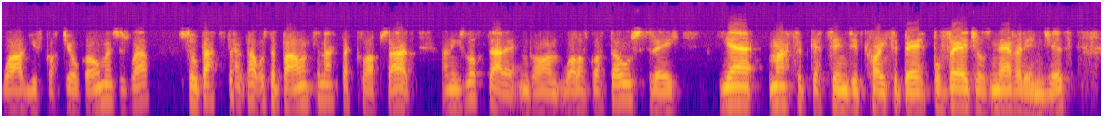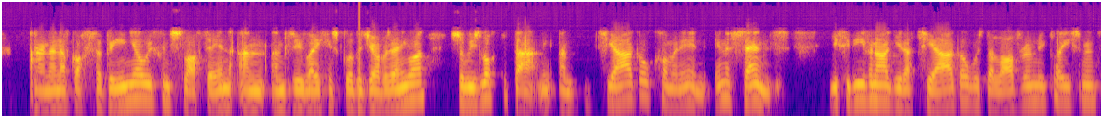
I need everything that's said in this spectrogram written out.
while you've got Joe Gomez as well. So that's the, that was the balancing act that Klopp's had, and he's looked at it and gone, well, I've got those three. Yeah, Matip gets injured quite a bit, but Virgil's never injured. And then I've got Fabinho who can slot in and, and do like as good a job as anyone. So he's looked at that and, and Thiago coming in, in a sense, you could even argue that Thiago was the Lovren replacement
